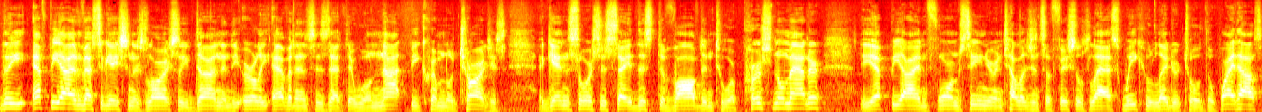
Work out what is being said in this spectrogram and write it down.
The FBI investigation is largely done, and the early evidence is that there will not be criminal charges. Again, sources say this devolved into a personal matter. The FBI informed senior intelligence officials last week, who later told the White House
